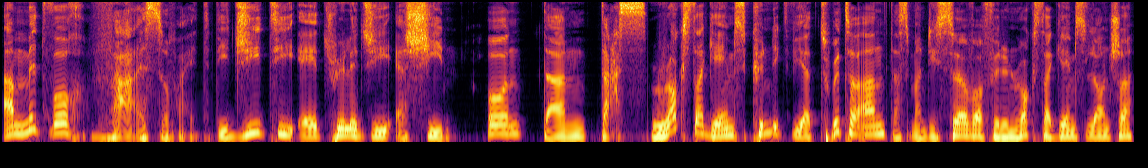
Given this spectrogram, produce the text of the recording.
Am Mittwoch war es soweit. Die GTA Trilogy erschien. Und dann das. Rockstar Games kündigt via Twitter an, dass man die Server für den Rockstar Games Launcher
